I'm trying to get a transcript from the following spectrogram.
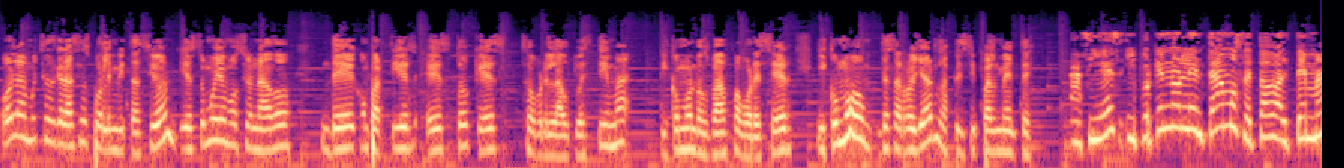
Hola, muchas gracias por la invitación y estoy muy emocionado de compartir esto que es sobre la autoestima y cómo nos va a favorecer y cómo desarrollarla principalmente. Así es, ¿y por qué no le entramos de todo al tema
